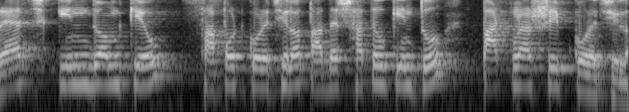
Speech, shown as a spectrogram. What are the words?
র্যাচ কিংডমকেও সাপোর্ট করেছিল। তাদের সাথেও কিন্তু পার্টনারশিপ করেছিল।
